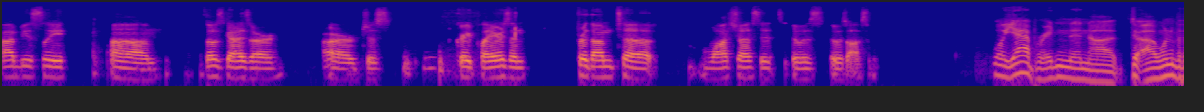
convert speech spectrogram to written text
obviously, um, those guys are are just great players, and for them to watch us, it it was it was awesome. Well, yeah, Braden, and uh, uh, one of the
